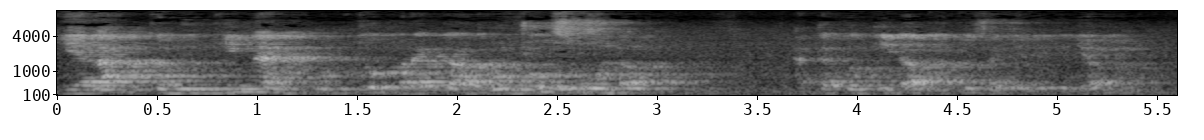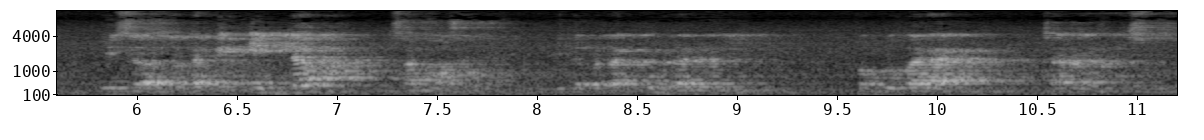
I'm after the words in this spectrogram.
ialah kemungkinan untuk mereka rujuk semula ataupun tidak itu saja dia punya beza tetapi iddah sama saja. Bila berlaku berlaku pembubaran cara tersebut.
